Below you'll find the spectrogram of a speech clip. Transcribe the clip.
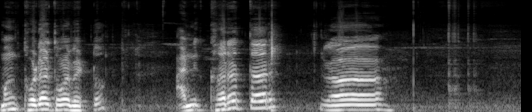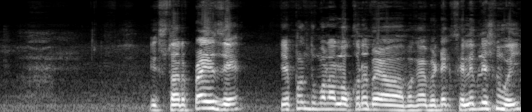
मग थोड्या वेळ तुम्हाला भेटतो. आणि खरं तर अं, एक सरप्राईज आहे. ते पण तुम्हाला लवकर बघायला भेटेल. एक सेलिब्रेशन होईल.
